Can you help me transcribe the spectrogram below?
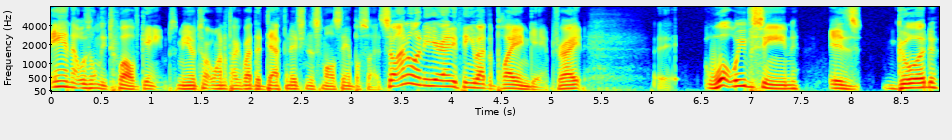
And that was only 12 games. I mean, I want to talk about the definition of small sample size. So I don't want to hear anything about the play in games, right? What we've seen is good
